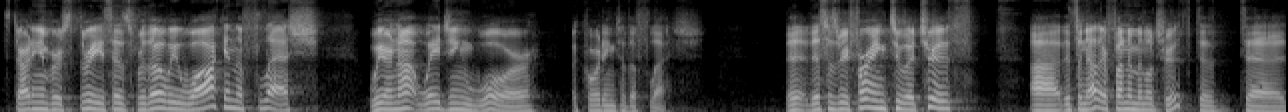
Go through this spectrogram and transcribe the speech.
starting in verse 3, says, For though we walk in the flesh, we are not waging war according to the flesh. This is referring to a truth uh, that's another fundamental truth to, to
